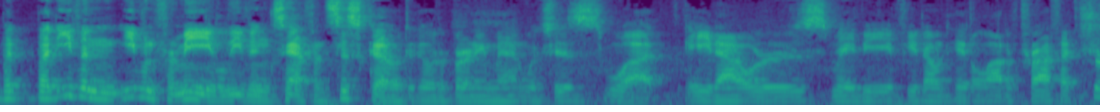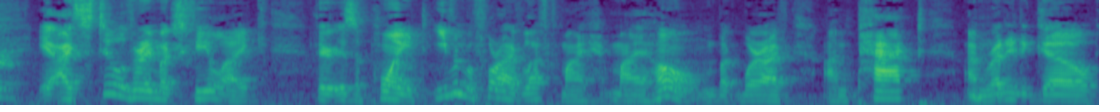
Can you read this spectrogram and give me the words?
but but even even for me, leaving San Francisco to go to Burning Man, which is what eight hours, maybe if you don't hit a lot of traffic. Sure. Yeah, I still very much feel like there is a point, even before I've left my my home, but where I've I'm packed, I'm ready to go,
